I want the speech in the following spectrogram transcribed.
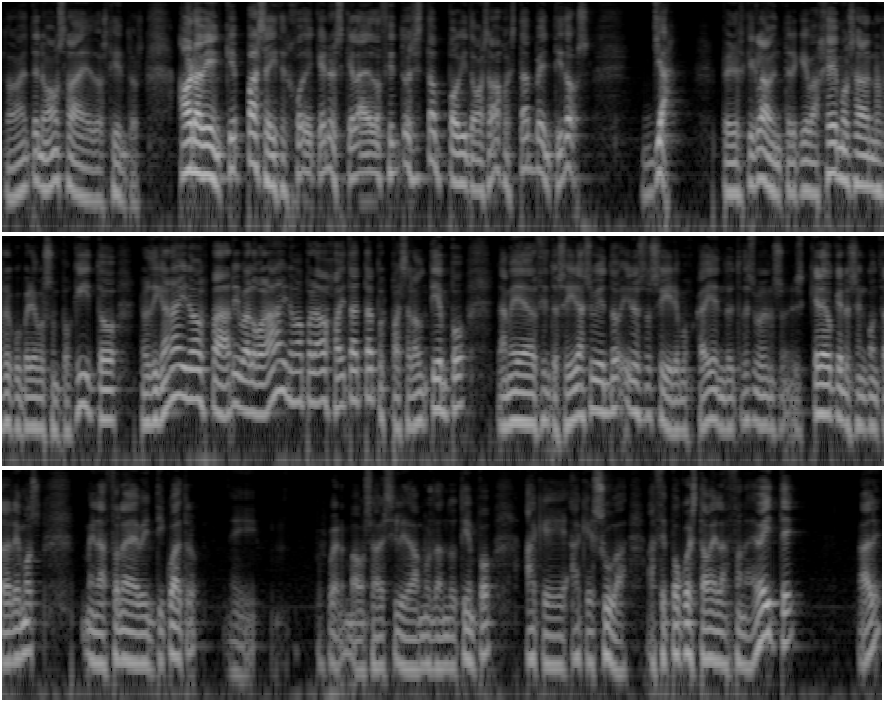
Normalmente nos vamos a la de 200. Ahora bien, ¿qué pasa? dices, joder, que no, es que la de 200 está un poquito más abajo, está en 22. Ya. Pero es que, claro, entre que bajemos, ahora nos recuperemos un poquito, nos digan, ay, no vamos para arriba, luego, ay, no va para abajo, ahí tal, tal, pues pasará un tiempo, la media de 200 seguirá subiendo y nosotros seguiremos cayendo. Entonces, creo que nos encontraremos en la zona de 24. Y, pues bueno, vamos a ver si le vamos dando tiempo a que, a que suba. Hace poco estaba en la zona de 20, ¿vale?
